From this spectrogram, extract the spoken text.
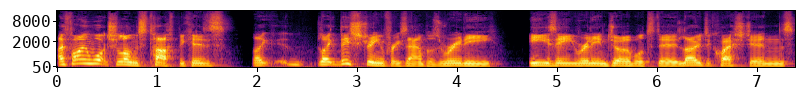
I find watch alongs tough because like like this stream, for example, is really easy, really enjoyable to do. Loads of questions,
